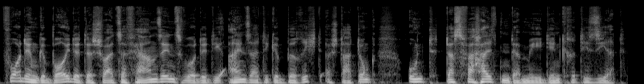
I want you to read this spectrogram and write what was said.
Vor dem Gebäude des Schweizer Fernsehens wurde die einseitige Berichterstattung und das Verhalten der Medien kritisiert.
